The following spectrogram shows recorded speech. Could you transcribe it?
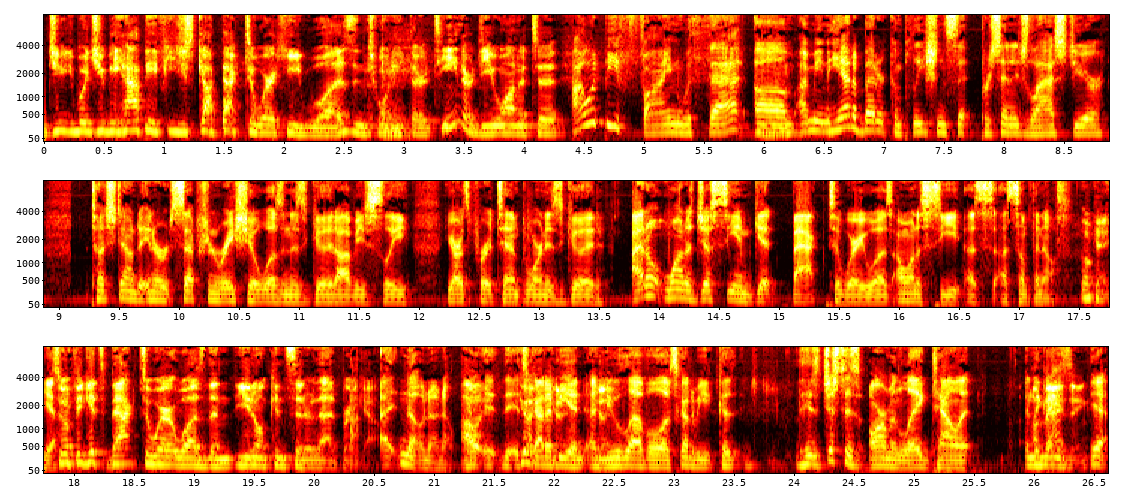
do you, would you be happy if he just got back to where he was in 2013, or do you want it to? I would be fine with that. Um, I mean, he had a better completion percentage last year. Touchdown to interception ratio wasn't as good, obviously. Yards per attempt weren't as good. I don't want to just see him get back to where he was. I want to see a, a something else. Okay, Yeah. so if he gets back to where it was, then you don't consider that breakout. I- no, no, no. I- it, has got to be a, a new level. It's got to be because his just his arm and leg talent. And the guy- Amazing. yeah,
